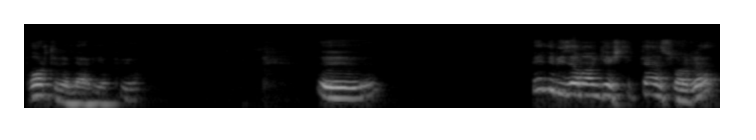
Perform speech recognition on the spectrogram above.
portreler yapıyor. Ee, belli bir zaman geçtikten sonra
